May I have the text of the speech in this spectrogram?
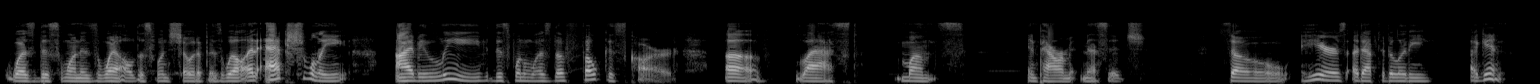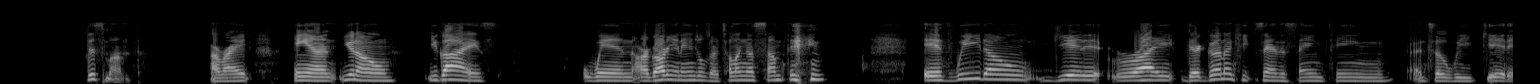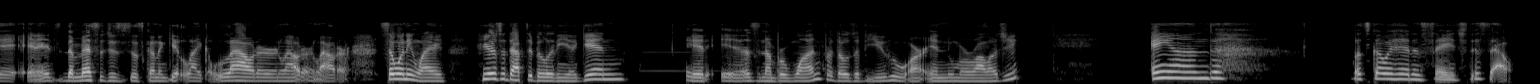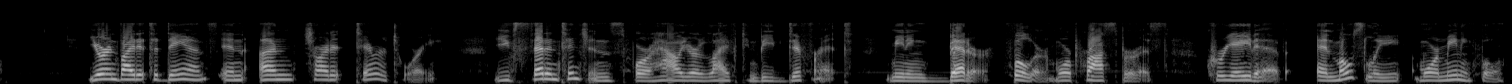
was this one as well. This one showed up as well. And actually, I believe this one was the focus card of last month's empowerment message. So here's adaptability again this month. All right. And, you know, you guys, when our guardian angels are telling us something, if we don't get it right, they're gonna keep saying the same thing until we get it. And it's the message is just gonna get like louder and louder and louder. So anyway, here's adaptability again. It is number one for those of you who are in numerology. And let's go ahead and sage this out. You're invited to dance in uncharted territory. You've set intentions for how your life can be different meaning better, fuller, more prosperous, creative, and mostly more meaningful.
